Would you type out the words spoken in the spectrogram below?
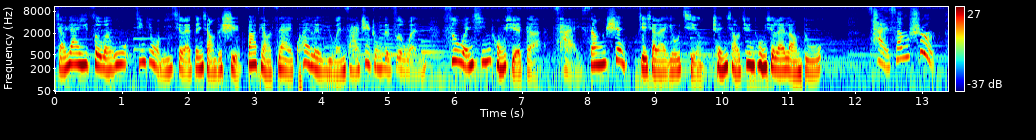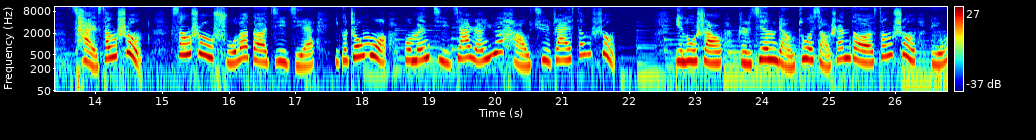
小月阿姨作文屋，今天我们一起来分享的是发表在《快乐语文》杂志中的作文，苏文新同学的《采桑葚》。接下来有请陈小俊同学来朗读《采桑葚》。采桑葚，桑葚熟了的季节，一个周末，我们几家人约好去摘桑葚。一路上，只见两座小山的桑葚林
